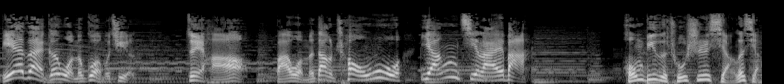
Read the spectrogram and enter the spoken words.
别再跟我们过不去了，最好把我们当宠物养起来吧。”红鼻子厨师想了想，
